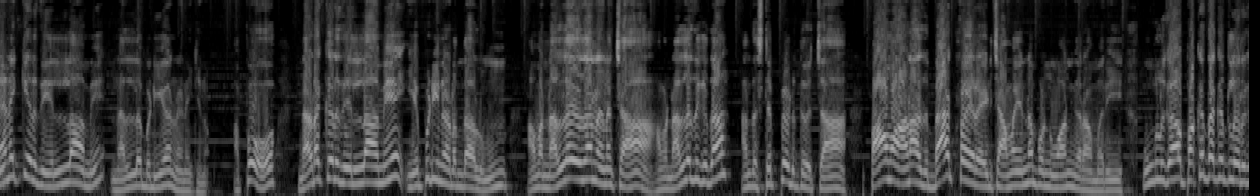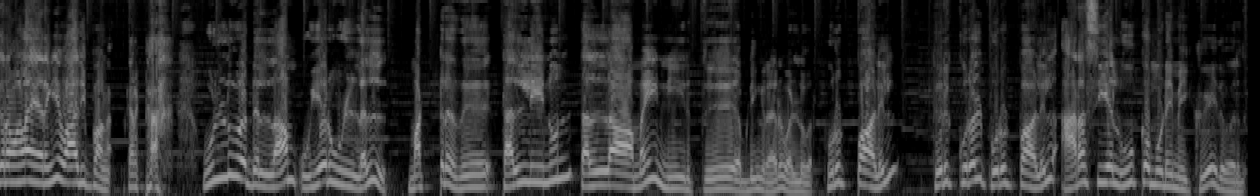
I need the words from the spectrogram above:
நினைக்கிறது எல்லாமே நல்லபடியா நினைக்கணும். அப்போது நடக்கிறது எல்லாமே எப்படி நடந்தாலும் அவன் நல்லது தான் நினச்சான். அவன் நல்லதுக்கு தான் அந்த ஸ்டெப் எடுத்து வச்சான். பாவம் ஆனால் அது பேக் ஃபயர் ஆகிடுச்சு அவன் என்ன பண்ணுவான்ங்கிற மாதிரி. உங்களுக்காக பக்கத்தக்கத்தில் இருக்கிறவங்களாம் இறங்கி வாதிப்பாங்க. கரெக்டாக உள்ளுவதெல்லாம் உயர் உள்ளல் மற்றது தள்ளினுன் தள்ளாமை நீர்த்து அப்படிங்கிறாரு வள்ளுவர். பொருட்பாலில் திருக்குறள் பொருட்பாலில் அரசியல் ஊக்கமுடைமைக்கு இது வருது.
